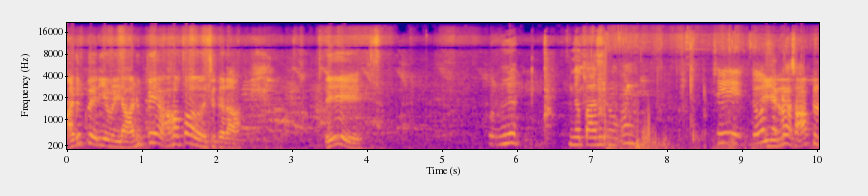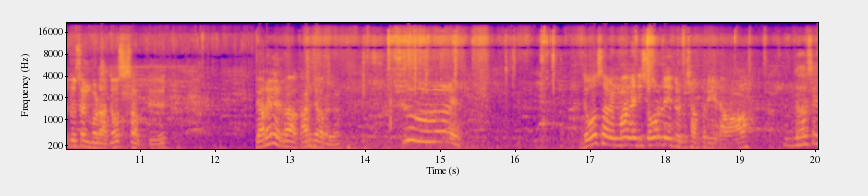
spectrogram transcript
அடுப்பு எரிய வைடா அடுப்பே ஆஃபா வச்சுட்டடா ஏய். இங்க பாருங்க சரி இருடா சாப்பிட்டு டியூஷன் போடா தோசை சாப்பிட்டு. விறகு இருடா காஞ்ச விறகு. தோசை வேணுமா? இல்லாட்டி சோறுலயே தொட்டு சாப்பிடுறியடா. தோசை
